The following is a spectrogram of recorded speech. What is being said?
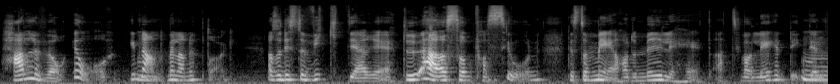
halvår, år ibland mellan uppdrag. Alltså desto viktigare du är som person, desto mer har du möjlighet att vara ledig. Mm.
